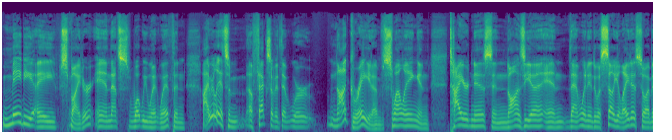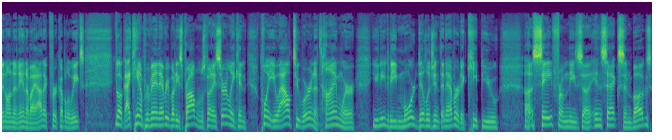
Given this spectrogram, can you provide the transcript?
maybe a spider, and that's what we went with. And I really had some effects of it that were not great. I'm swelling and tiredness and nausea, and that went into a cellulitis. So I've been on an antibiotic for a couple of weeks look, I can't prevent everybody's problems, but I certainly can point you out to we're in a time where you need to be more diligent than ever to keep you uh, safe from these uh, insects and bugs.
